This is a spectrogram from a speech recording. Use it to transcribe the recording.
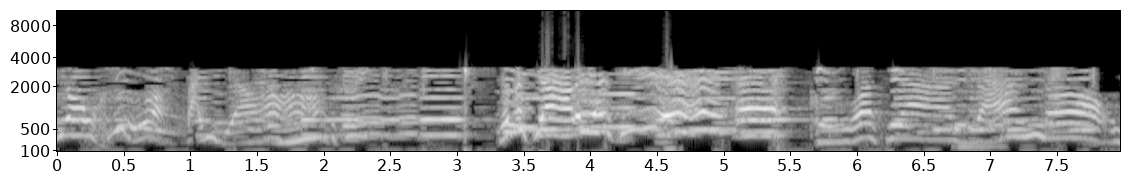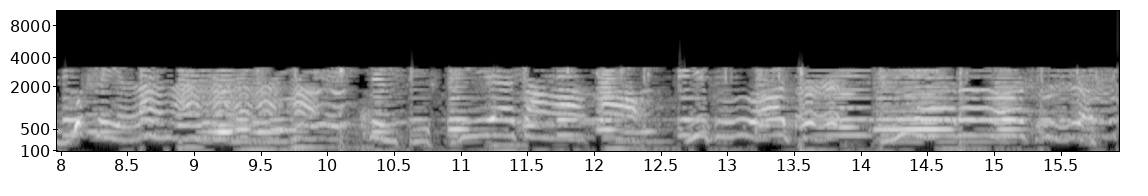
小河三江水，那下联写可见染的五水蓝。红旗写上一个字儿，写的是上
